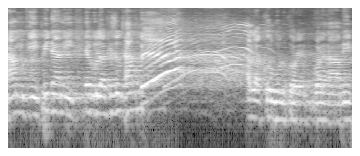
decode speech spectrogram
ধামকি পিডানি এগুলা কিছু থাকবে? আল্লাহ কবুল করেন, বলেন, আমিন।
